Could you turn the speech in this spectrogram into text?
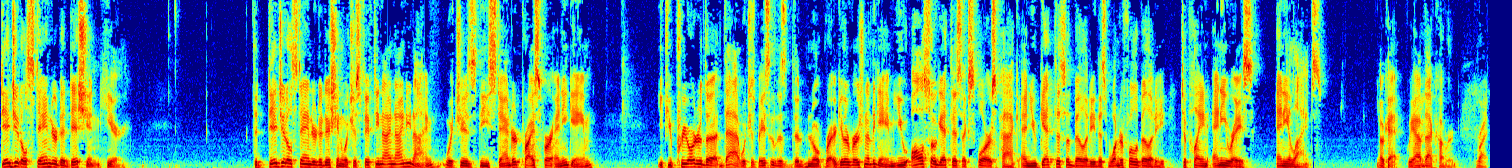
digital standard edition here, the digital standard edition, which is fifty nine ninety nine, which is the standard price for any game. If you pre-order the that, which is basically this, the regular version of the game, you also get this Explorers pack, and you get this ability, this wonderful ability to play in any race, any alliance. Okay, we have that covered. Right.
